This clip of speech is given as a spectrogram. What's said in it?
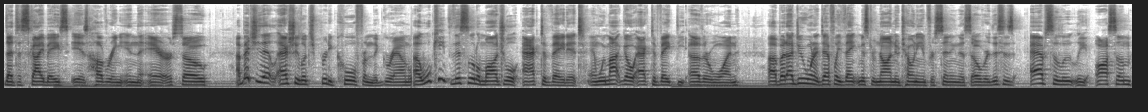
that the sky base is hovering in the air. So I bet you that actually looks pretty cool from the ground. Uh, we'll keep this little module activated, and we might go activate the other one. Uh, but I do want to definitely thank Mr. Non-Newtonian for sending this over. This is absolutely awesome.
